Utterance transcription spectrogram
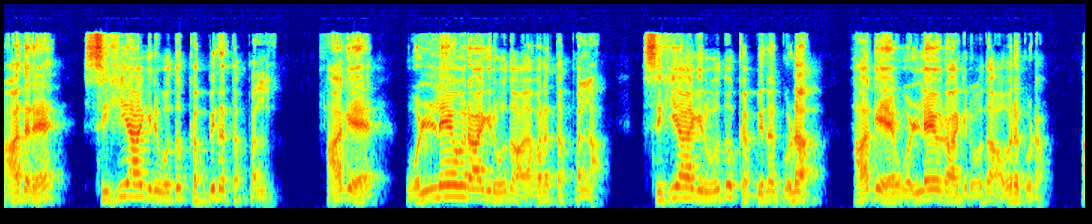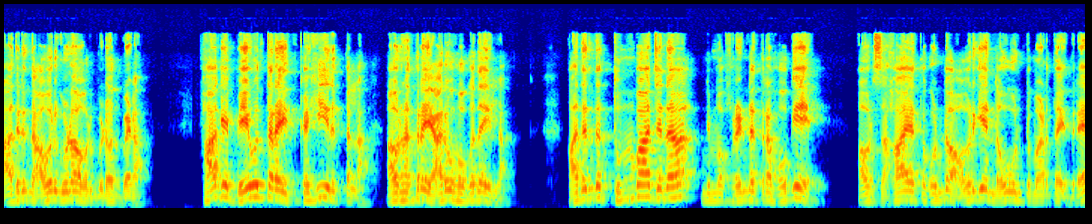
ಆದರೆ ಸಿಹಿಯಾಗಿರುವುದು ಕಬ್ಬಿನ ತಪ್ಪಲ್ಲ. ಹಾಗೆ ಒಳ್ಳೆಯವರಾಗಿರುವುದು ಅವರ ತಪ್ಪಲ್ಲ. ಸಿಹಿಯಾಗಿರುವುದು ಕಬ್ಬಿನ ಗುಣ. ಹಾಗೆ ಒಳ್ಳೆಯವರಾಗಿರುವುದು ಅವರ ಗುಣ. ಆದ್ರಿಂದ ಅವ್ರ ಗುಣ ಅವ್ರು ಬಿಡೋದು ಬೇಡ. ಹಾಗೆ ಬೇವಂತರ ಕಹಿ ಇರುತ್ತಲ್ಲ, ಅವ್ರ ಹತ್ರ ಯಾರೂ ಹೋಗೋದೇ ಇಲ್ಲ. ಆದ್ರಿಂದ ತುಂಬಾ ಜನ ನಿಮ್ಮ ಫ್ರೆಂಡ್ ಹತ್ರ ಹೋಗಿ ಅವ್ರ ಸಹಾಯ ತಗೊಂಡು ಅವ್ರಿಗೆ ನೋವು ಉಂಟು ಮಾಡ್ತಾ ಇದ್ರೆ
